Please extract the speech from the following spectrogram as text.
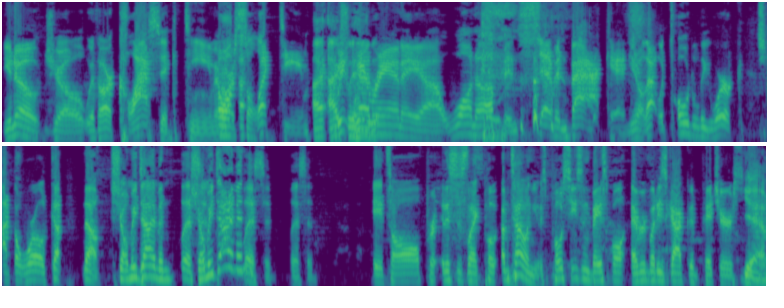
you know, Joe, with our classic team and Oh, our select team, I actually we, we ran a uh, one up and seven back, and you know that would totally work at the World Cup. No, show me diamond. listen, Show me diamond. Listen, listen. It's all. Pr- this is like po- I'm telling you, it's postseason baseball. Everybody's got good pitchers. Yeah,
